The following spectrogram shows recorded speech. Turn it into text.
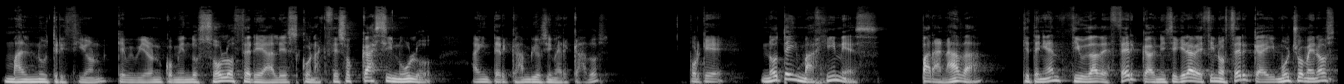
malnutrición que vivieron comiendo solo cereales con acceso casi nulo a intercambios y mercados? Porque no te imagines para nada que tenían ciudades cerca, ni siquiera vecinos cerca, y mucho menos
